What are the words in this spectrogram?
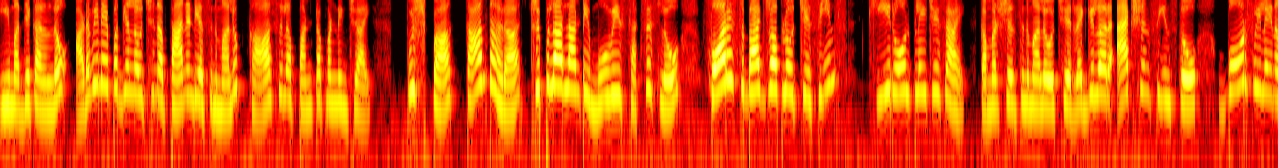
ఈ మధ్యకాలంలో అడవి నేపథ్యంలో వచ్చిన పాన్ ఇండియా సినిమాలు కాసుల పంట పండించాయి. పుష్ప కాంతార ట్రిపుల్ ఆర్ లాంటి మూవీస్ సక్సెస్లో ఫారెస్ట్ బ్యాక్డ్రాప్లో వచ్చే సీన్స్ కీ రోల్ ప్లే చేశాయి. కమర్షియల్ సినిమాలో వచ్చే రెగ్యులర్ యాక్షన్ సీన్స్తో బోర్ ఫీల్ అయిన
